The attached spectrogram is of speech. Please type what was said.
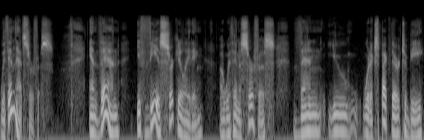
within that surface. And then, if v is circulating, uh, within a surface, then you would expect there to be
